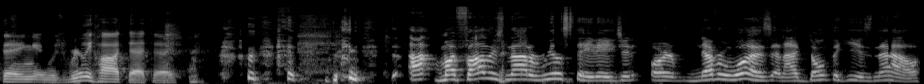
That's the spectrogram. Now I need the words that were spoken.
thing. It was really hot that day. I, my father's not a real estate agent or never was, and I don't think he is now.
